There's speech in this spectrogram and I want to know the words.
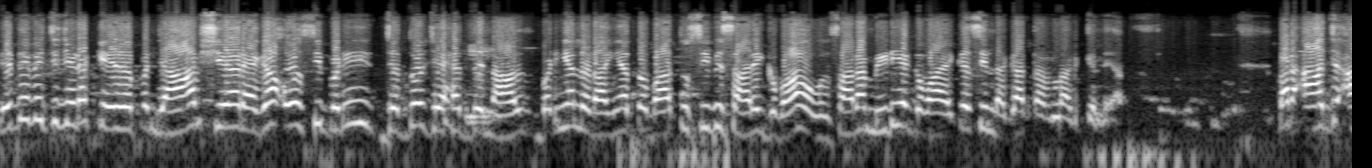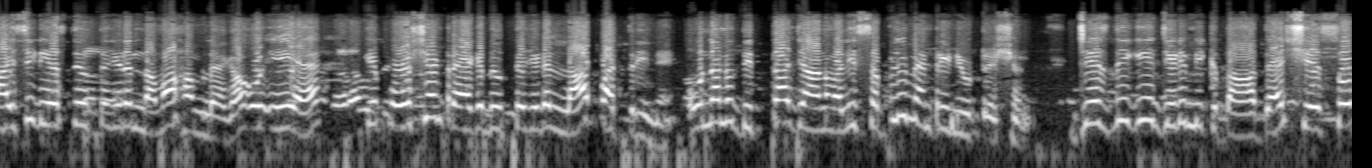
ਇਹਦੇ ਵਿੱਚ ਜਿਹੜਾ ਕੇ- ਪੰਜਾਬ ਸ਼ੇਅਰ ਹੈਗਾ, ਉਹ ਅਸੀਂ ਬੜੀ ਜੱਦੋ ਜਹਿਦ ਦੇ ਨਾਲ, ਬੜੀਆਂ ਲੜਾਈਆਂ ਤੋਂ ਬਾਅਦ ਤੁਸੀਂ ਵੀ ਸਾਰੇ ਗਵਾਹ ਹੋ ਸਾਰਾ ਮੀਡੀਆ ਗਵਾਹ ਹੈ ਕਿ ਅਸੀਂ ਲਗਾਤਾਰ ਲੜ ਕੇ ਲਿਆ। ਪਰ ਅੱਜ ਆਈਸੀਡੀਐਸ ਦੇ ਉੱਤੇ ਜਿਹੜਾ ਨਵਾਂ ਹਮਲਾ ਹੈਗਾ, ਉਹ ਇਹ ਹੈ ਕਿ ਪੋਸ਼ਣ ਟਰੈਕ ਦੇ ਉੱਤੇ ਜਿਹੜੇ ਲਾਭਪਾਤਰੀ ਨੇ, ਉਹਨਾਂ ਨੂੰ ਦਿੱਤਾ ਜਾਣ ਵਾਲੀ ਸਪਲੀਮੈਂਟਰੀ ਨਿਊਟ੍ਰੀਸ਼ਨ, ਜਿਸ ਦੀ ਕਿ ਜਿਹੜੀ ਮਿਕਦਾਰ ਹੈ 600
